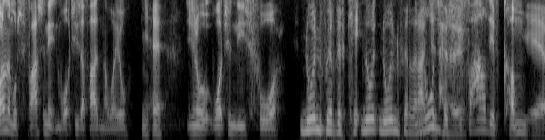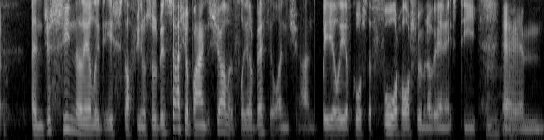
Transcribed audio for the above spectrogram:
one of the most fascinating watches I've had in a while. Yeah, you know, watching these four, knowing where they've ca- knowing, knowing where they're knowing at, how now. far they've come. Yeah. And just seeing the early days stuff, you know, so it's been Sasha Banks, Charlotte Flair, Becky Lynch, and Bayley, of course, the four horsewomen of NXT. Mm-hmm. Um,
